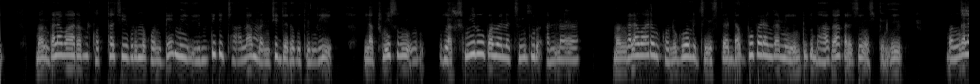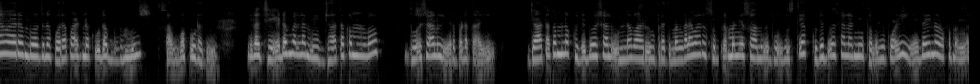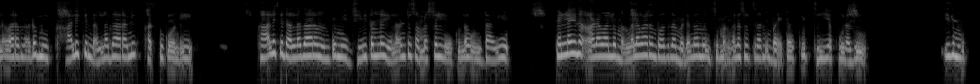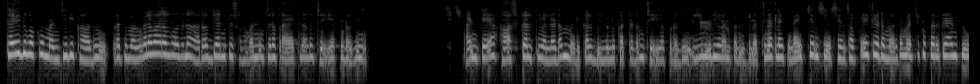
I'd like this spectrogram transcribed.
మంగళవారం కొత్త చీపురును కొంటే మీ ఇంటికి చాలా మంచి జరుగుతుంది. లక్ష్మీ లక్ష్మీ రూపమైన చీపురు అన్న మంగళవారం కొనుగోలు చేస్తే డబ్బు పరంగా మీ ఇంటికి బాగా కలిసి వస్తుంది. మంగళవారం రోజున పొరపాటున కూడా భూమిని తవ్వకూడదు. ఇలా చేయడం వల్ల మీ జాతకంలో దోషాలు ఏర్పడతాయి. జాతకంలో కుజ దోషాలు ఉన్నవారు ప్రతి మంగళవారం సుబ్రహ్మణ్య స్వామిని పూజిస్తే కుజదోషాలన్నీ తొలగిపోయి ఏదైనా ఒక మంగళవారం నాడు మీ కాలికి నల్లదారాన్ని కట్టుకోండి. కాలికి నల్లదారం ఉంటే మీ జీవితంలో ఎలాంటి సమస్యలు లేకుండా ఉంటాయి. పెళ్ళైన ఆడవాళ్ళు మంగళవారం రోజున మెడలో నుంచి మంగళసూత్రాన్ని బయటకి తీయకూడదు. ఇది ముత్తైదువకు మంచిది కాదు. ప్రతి మంగళవారం రోజున ఆరోగ్యానికి సంబంధించిన ప్రయత్నాలు చేయకూడదు. అంటే హాస్పిటల్కి వెళ్ళడం మెడికల్ బిల్లులు కట్టడం చేయకూడదు. ఈ వీడియో కనుక మీకు నచ్చినట్లయితే లైక్ చేయండి షేర్ చేయండి సబ్స్క్రైబ్ చేయడం మాత్రం మర్చిపోకరు థ్యాంక్ యూ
